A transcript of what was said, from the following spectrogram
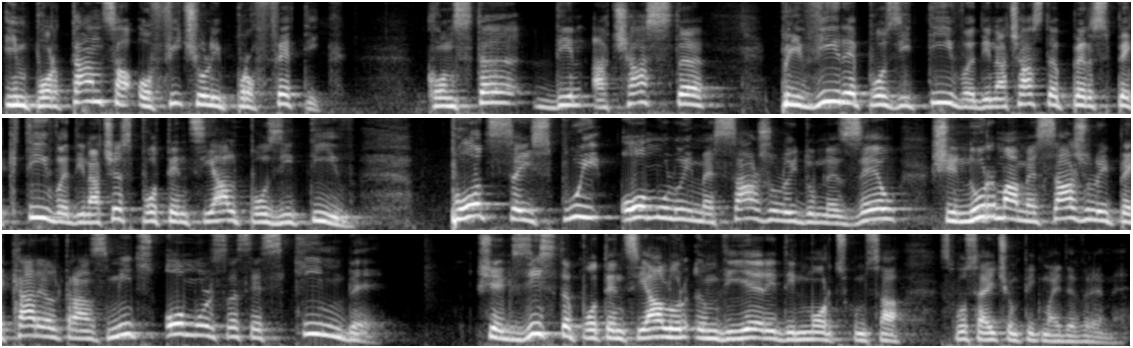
Importanța oficiului profetic constă din această privire pozitivă, din această perspectivă, din acest potențial pozitiv. Poți să-i spui omului mesajul lui Dumnezeu și în urma mesajului pe care îl transmiți, omul să se schimbe. Și există potențialul învierii din morți, cum s-a spus aici un pic mai devreme.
